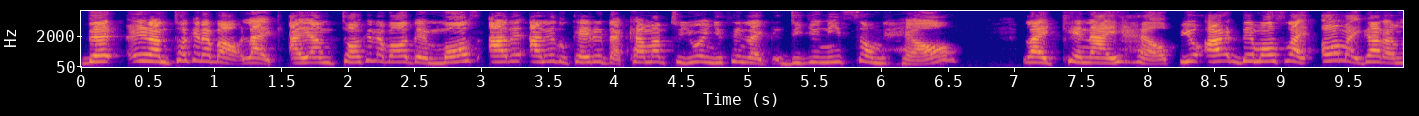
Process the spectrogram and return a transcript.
that and I'm talking about like I am talking about the most uneducated that come up to you and you think like, do you need some help? Like can i help you? Are the most like oh my god i'm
